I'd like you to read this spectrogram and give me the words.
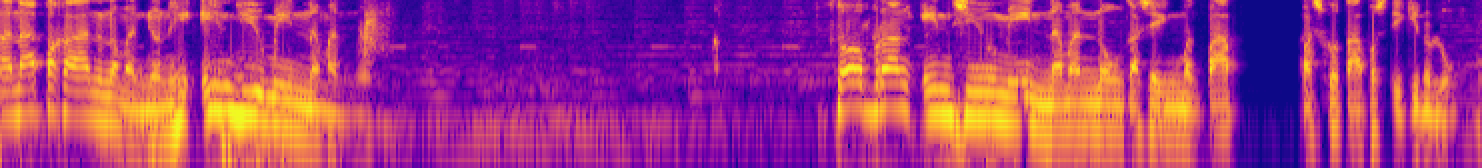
Ah, napaka ano naman yun, inhumane naman. Sobrang inhumane naman nung kasing magpapasko tapos ikinulong mo.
